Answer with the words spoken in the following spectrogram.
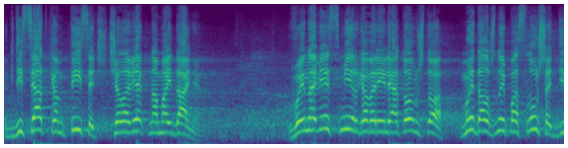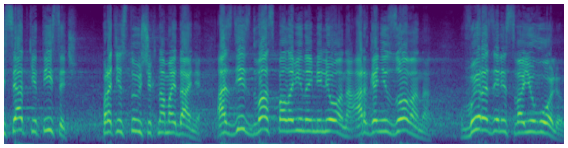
к десяткам тысяч человек на Майдане. Вы на весь мир говорили о том, что мы должны послушать десятки тысяч протестующих на Майдане. А здесь 2,5 миллиона организованно выразили свою волю.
